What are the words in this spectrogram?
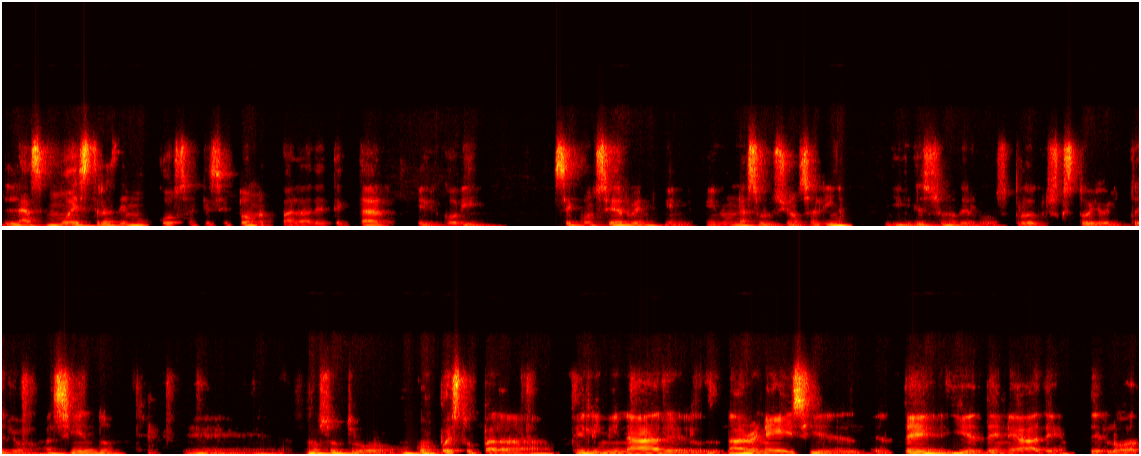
las muestras de mucosa que se toman para detectar el COVID se conserven en, una solución salina y es uno de los productos que estoy ahorita yo haciendo. Eh, nosotros un compuesto para eliminar el RNAs y el, T y el DNA de, de, las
